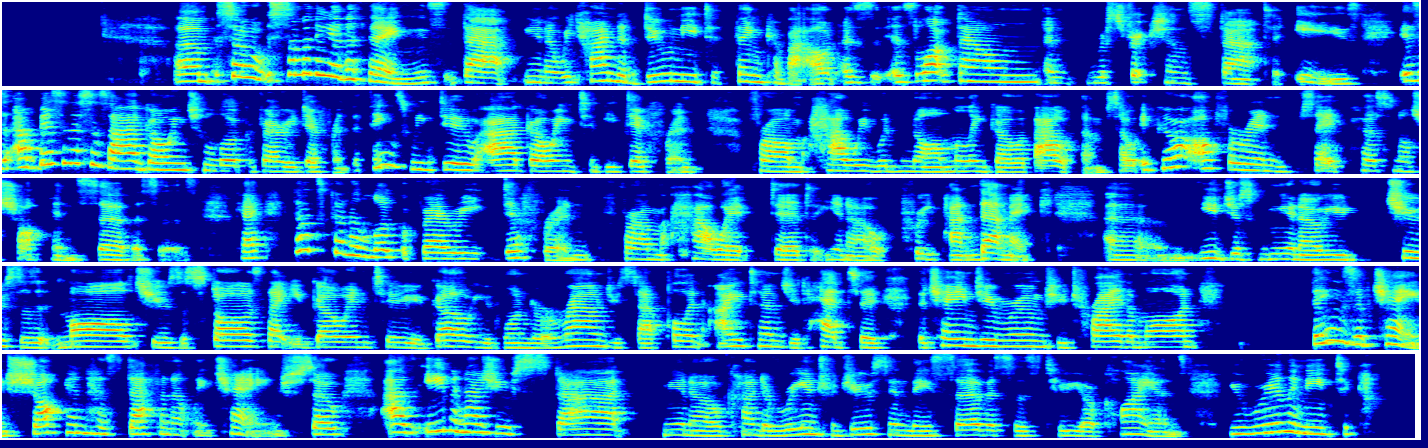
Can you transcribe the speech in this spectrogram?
Um, so some of the other things that you know we kind of do need to think about as as lockdown and restrictions start to ease is our businesses are going to look very different. The things we do are going to be different from how we would normally go about them. So if you're offering, say, personal shopping services, okay, that's going to look very different from how it did, you know, pre-pandemic. Um, you just, you know, you choose the mall, choose the stores that you go into. You go, you'd wander around, you start pulling items, you'd head to the changing rooms, you try them on. Things have changed. Shopping has definitely changed. So as even as you start you know, kind of reintroducing these services to your clients, you really need to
